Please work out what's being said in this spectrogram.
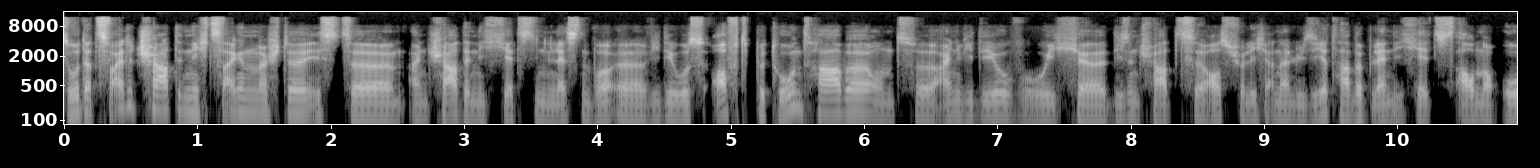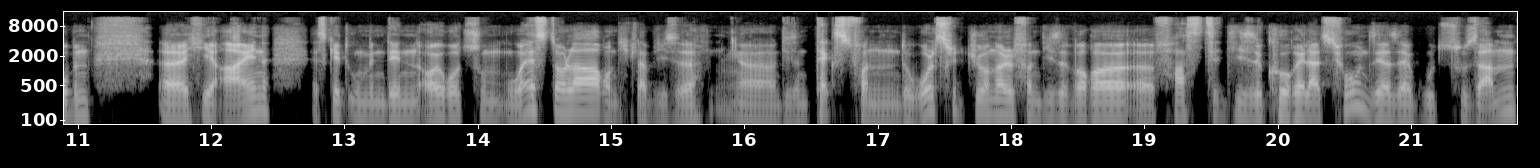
So, der zweite Chart, den ich zeigen möchte, ist äh, ein Chart, den ich jetzt in den letzten äh, Videos oft betont habe. Und äh, ein Video, wo ich äh, diesen Chart äh, ausführlich analysiert habe, blende ich jetzt auch noch oben äh, hier ein. Es geht um den Euro zum US-Dollar. Und ich glaube, diese, diesen Text von The Wall Street Journal von dieser Woche fasst diese Korrelation sehr, sehr gut zusammen.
